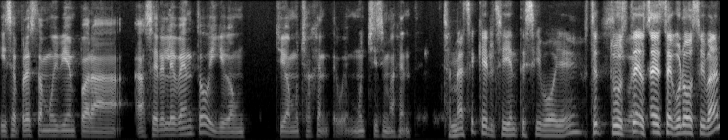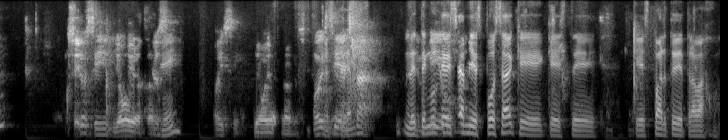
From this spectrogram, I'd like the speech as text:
y se presta muy bien para hacer el evento y llega, un, llega mucha gente, güey, muchísima gente. Se me hace que el siguiente sí voy, ¿eh? ¿Usted, Sí, usted-. ¿Ustedes seguros sí van? Sí, Yo sí. Yo voy otra vez. sí. Hoy sí. Yo voy vez. Hoy sí está. Le En tengo vivo. que decir a mi esposa que, que, este, que es parte de trabajo.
